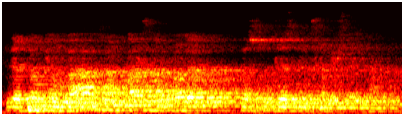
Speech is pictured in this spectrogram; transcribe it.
które pełnią bardzo ważną rolę we współczesnym przemyśle i nauce.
